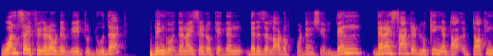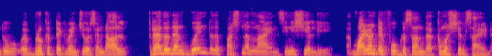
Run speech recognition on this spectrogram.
once i figured out a way to do that bingo then i said okay then there is a lot of potential. Then then i started looking and talk, talking to uh, broker tech ventures and all. Rather than going to the personal lines initially why don't i focus on the commercial side?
